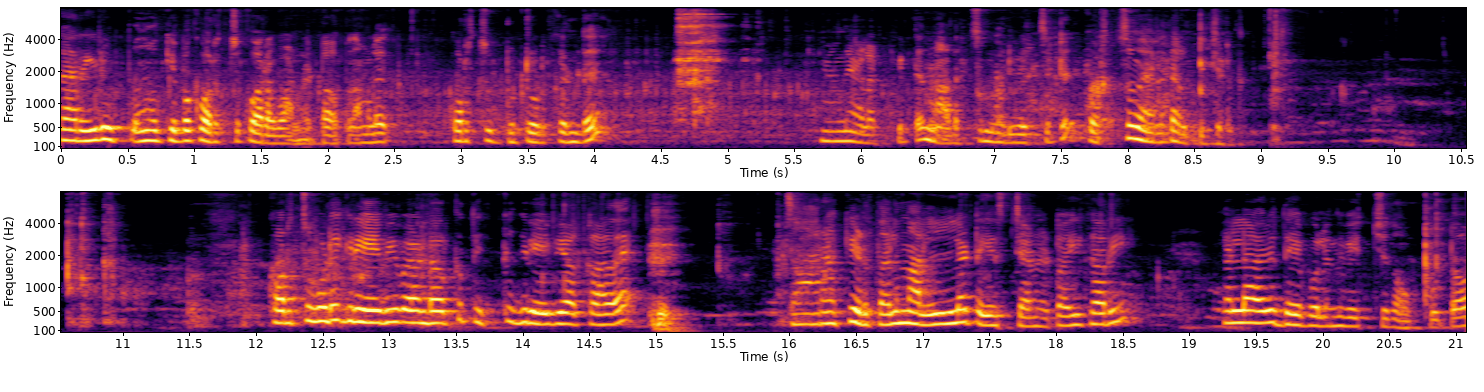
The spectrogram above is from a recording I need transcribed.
കറിയിൽ ഉപ്പ് നോക്കിയപ്പോൾ കുറച്ച് കുറവാണ് കേട്ടോ. അപ്പോൾ നമ്മൾ കുറച്ച് ഉപ്പിട്ട് കൊടുക്കുന്നുണ്ട്. ഇങ്ങനെ ഇളക്കിയിട്ട് നടച്ച് മൂടി വെച്ചിട്ട് കുറച്ച് നേരം തിളപ്പിച്ചെടുക്കും. കുറച്ചുകൂടി ഗ്രേവി വേണ്ടവർക്ക് തിക്ക് ഗ്രേവി ആക്കാതെ ചാറാക്കി എടുത്താൽ നല്ല ടേസ്റ്റാണ് കേട്ടോ. ഈ കറി എല്ലാവരും ഇതേപോലെ ഒന്ന് വെച്ച് നോക്കൂ കേട്ടോ.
